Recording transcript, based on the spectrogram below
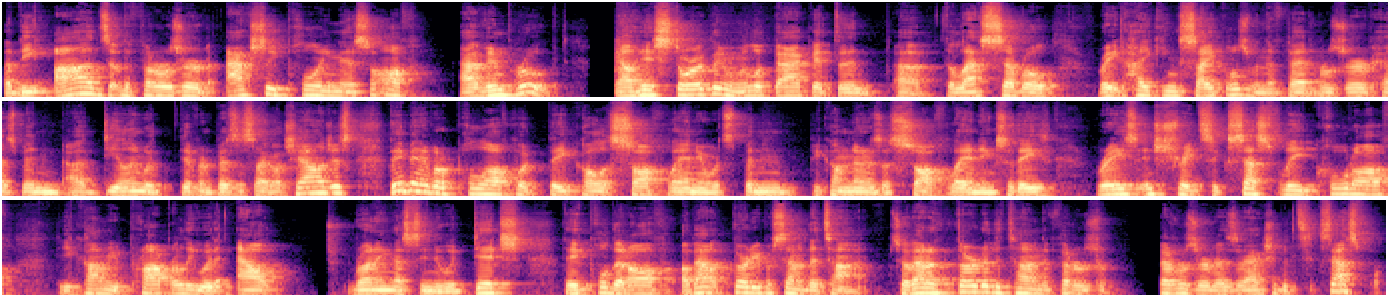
uh, the odds of the Federal Reserve actually pulling this off have improved. Now, historically, when we look back at the uh, the last several rate hiking cycles, when the Federal Reserve has been uh, dealing with different business cycle challenges, they've been able to pull off what they call a soft landing, what's been become known as a soft landing. So they raised interest rates successfully, cooled off the economy properly without running us into a ditch. They pulled it off about 30% of the time. So about a third of the time, the Federal Federal Reserve has actually been successful.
